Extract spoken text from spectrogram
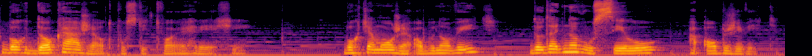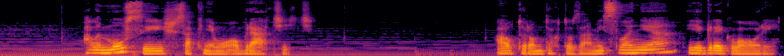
Boh dokáže odpustiť tvoje hriechy. Boh ťa môže obnoviť, dodať novú silu a obživiť. Ale musíš sa k nemu obrátiť. Autorom tohto zamyslenia je Greg Laurie.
